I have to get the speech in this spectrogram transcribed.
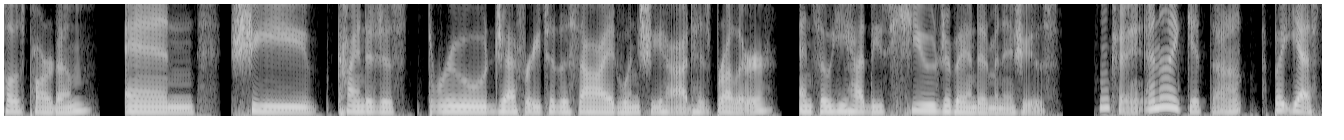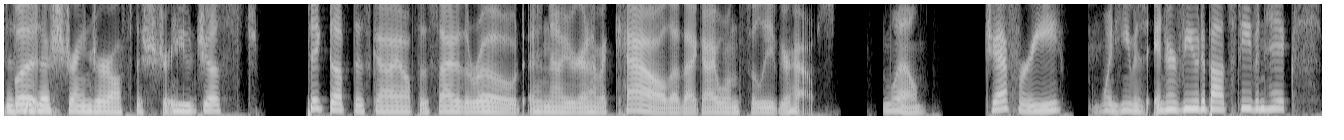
postpartum and she kind of just threw Jeffrey to the side when she had his brother. And so he had these huge abandonment issues. Okay, and I get that. But yes, this But is a stranger off the street. You just picked up this guy off the side of the road, and now you're gonna have a cow that that guy wants to leave your house. Well, Jeffrey, when he was interviewed about Stephen Hicks,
